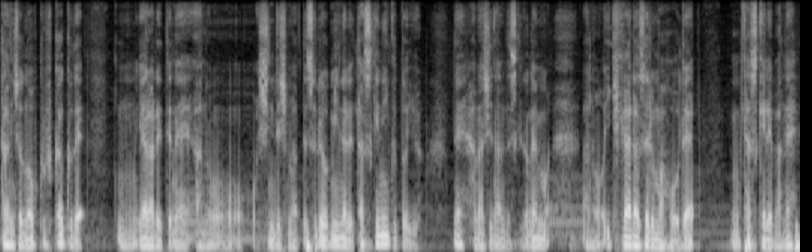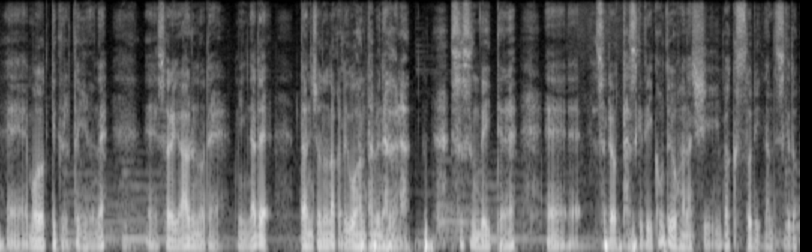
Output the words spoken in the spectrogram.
男女の奥深くで、うん、やられてね、あのー、死んでしまって、それをみんなで助けに行くという、ね、話なんですけどね、まあの生き返らせる魔法で、助ければね、えー、戻ってくるというね、えー、それがあるので、みんなで、団長の中でご飯食べながら 進んでいってね、えー、それを助けていこうというお話バックストーリーなんですけど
